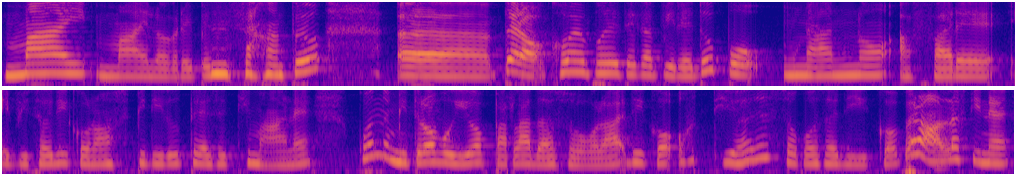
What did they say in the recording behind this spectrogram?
Mai, mai lo avrei pensato, uh, però come potete capire, dopo un anno a fare episodi con ospiti tutte le settimane, quando mi trovo io a parlare da sola, dico, oddio, adesso cosa dico? Però alla fine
